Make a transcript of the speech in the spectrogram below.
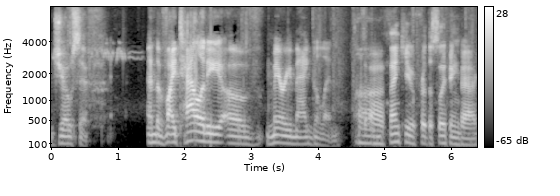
Joseph and the vitality of Mary Magdalene. Um, Uh, thank you for the sleeping bag.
